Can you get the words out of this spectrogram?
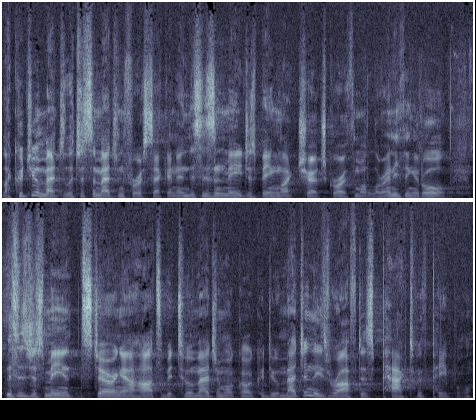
Like, could you imagine? Let's just imagine for a second, and this isn't me just being like church growth model or anything at all. This is just me stirring our hearts a bit to imagine what God could do. Imagine these rafters packed with people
